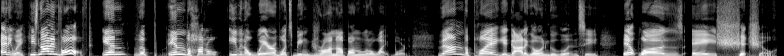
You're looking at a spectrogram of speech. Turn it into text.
Anyway, he's not involved in the in the huddle, even aware of what's being drawn up on the little whiteboard. Then the play, you gotta go and Google it and see. It was a shit show.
